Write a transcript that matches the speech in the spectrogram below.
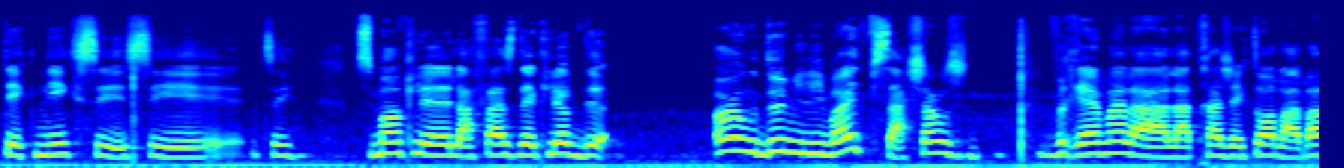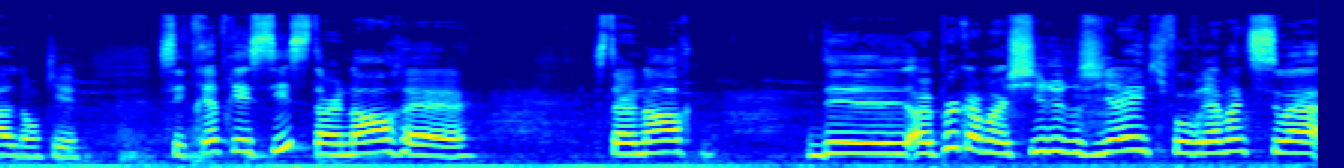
technique c'est tu manques la phase de club de 1 ou 2 mm puis ça change vraiment la, trajectoire de la balle. Donc euh, c'est très précis. C'est un art c'est un art de un peu comme un chirurgien qu'il faut vraiment que tu sois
